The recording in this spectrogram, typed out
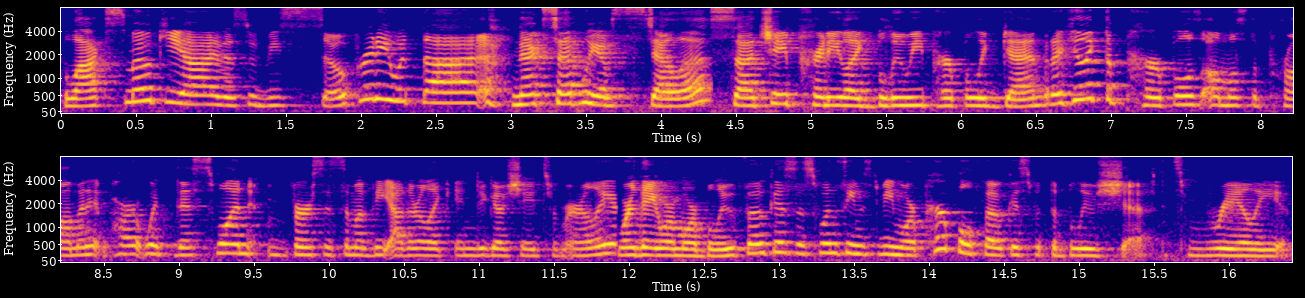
black smoky eye. This would be so pretty with that. Next up, we have Stella. Such a pretty like bluey purple again, but I feel like the purple is almost the prominent part with this one versus some of the other like indigo shades from earlier where they were more blue focused. This one seems to be more purple focused with the blue shift. It's really,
